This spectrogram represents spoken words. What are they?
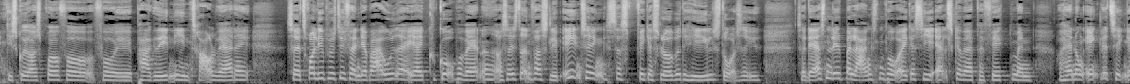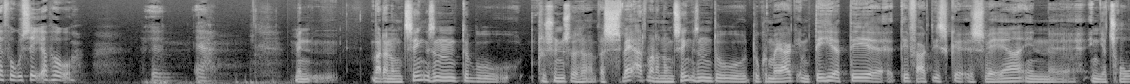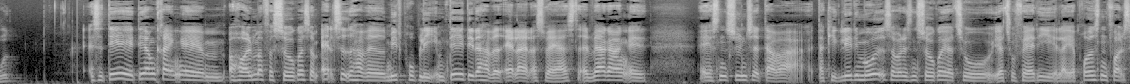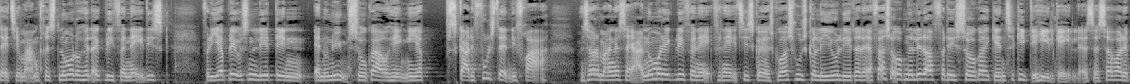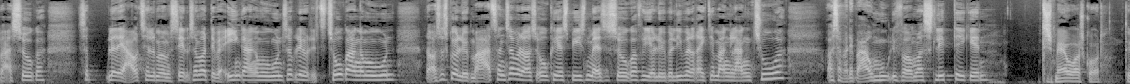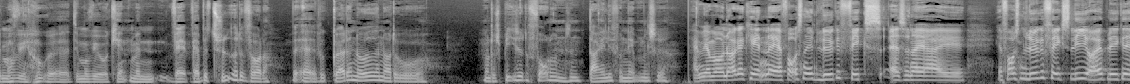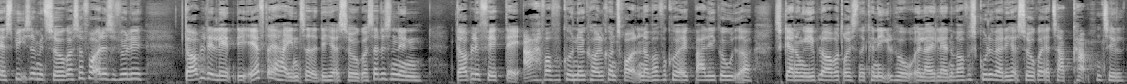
Det skulle jeg også prøve at få, få øh, pakket ind i en travl hverdag. Så jeg tror lige pludselig fandt jeg bare ud af, at jeg ikke kunne gå på vandet. Og så i stedet for at slippe én ting, så fik jeg sluppet det hele stort set. Så det er sådan lidt balancen på, at ikke at sige, at alt skal være perfekt, men at have nogle enkle ting, jeg fokuserer på. Øh, ja. Men var der nogle ting, sådan, du du synes var, var svært? Var der nogle ting, sådan, du, du kunne mærke, at det her det, det er faktisk øh, sværere, end, øh, end jeg troede? Altså det, det omkring øh, at holde mig for sukker, som altid har været mit problem, det er det, der har været aller, aller sværest. At hver gang, øh, jeg sådan synes, at der, var, der gik lidt imod, så var det sådan sukker, jeg tog, jeg tog fat i. Eller jeg prøvede sådan, folk sagde til mig, Christ, nu må du heller ikke blive fanatisk. Fordi jeg blev sådan lidt en anonym sukkerafhængig. Jeg skar det fuldstændig fra. Men så var der mange, der sagde, at nu må det ikke blive fanatisk, og jeg skulle også huske at leve lidt. Og da jeg først åbnede lidt op for det sukker igen, så gik det helt galt. Altså, så var det bare sukker. Så blev jeg aftalt med mig selv, så måtte det være en gang om ugen, så blev det to gange om ugen. Nå, så skulle jeg løbe maraton, så var det også okay at spise en masse sukker, fordi jeg løb alligevel rigtig mange lange ture. Og så var det bare umuligt for mig at slippe det igen. Det smager jo også godt. Det må vi jo, øh, det må vi jo erkende. Men hvad, hvad betyder det for dig? Øh, gør det noget, når du, når du spiser det? Får du en sådan dejlig fornemmelse? Jamen, jeg må jo nok erkende, at jeg får sådan et lykkefix. Altså, når jeg, øh, jeg får sådan en lykkefix lige i øjeblikket, at jeg spiser mit sukker, så får jeg det selvfølgelig dobbelt elendigt, efter jeg har indtaget det her sukker. Så er det sådan en dobbelt effekt af, ah, hvorfor kunne jeg ikke holde kontrollen, og hvorfor kunne jeg ikke bare lige gå ud og skære nogle æbler op og drysse noget kanel på, eller et eller andet. Hvorfor skulle det være det her sukker, jeg tabte kampen til?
